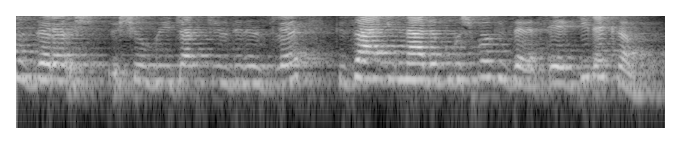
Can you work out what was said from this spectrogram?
yüzlere ış- ışıldayacak cildinizle güzel günlerde buluşmak üzere. Sevgiyle kalın.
